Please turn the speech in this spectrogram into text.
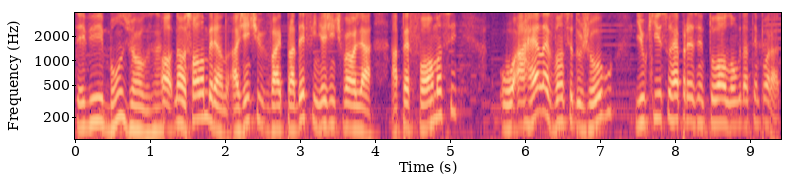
teve bons jogos, né? Oh, não, só lembrando, a gente vai, para definir, a gente vai olhar a performance o, a relevância do jogo e o que isso representou ao longo da temporada.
